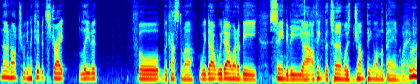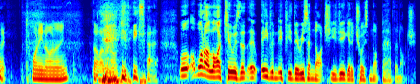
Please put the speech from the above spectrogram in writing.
no notch. We're going to keep it straight, leave it for the customer. We don't we don't want to be seen to be. Uh, I think the term was jumping on the bandwagon. Right. 2019. They'll have a You notch. think so? Well, what I like too is that uh, even if you, there is a notch, you do get a choice not to have the notch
